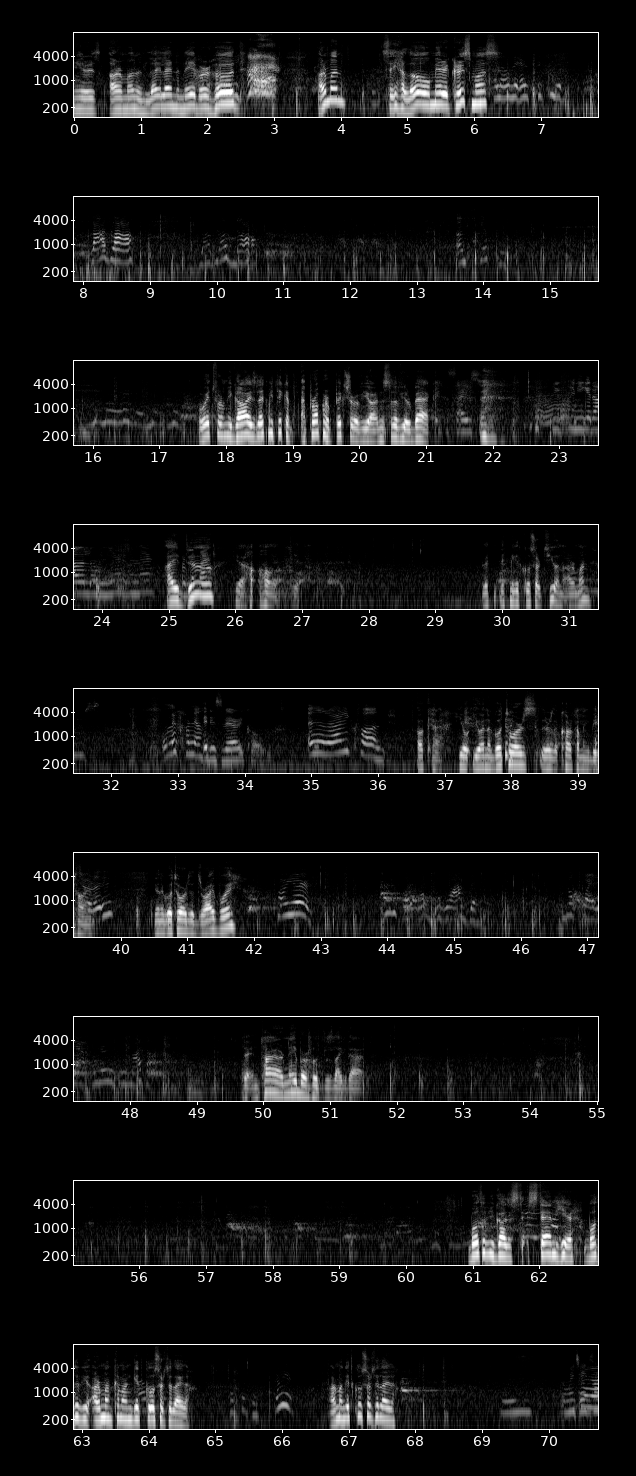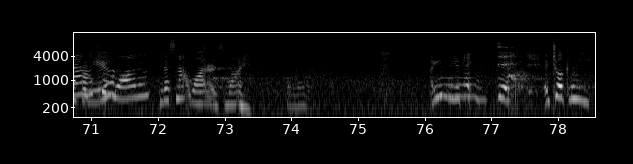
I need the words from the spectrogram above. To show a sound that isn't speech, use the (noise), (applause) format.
Here is Arman and Layla in the neighborhood. Arman, say hello. Merry Christmas. Hello, Merry Christmas. Blah, blah. Blah, blah, blah. I'm skipping. Wait for me, guys. Let me take a, a proper picture of you instead of your back. The size. you, (laughs) can you get all the in there? I From the do. Yeah, hold on. Yeah. Let, let me get closer to you and Arman. It is very cold. It's already closed. Okay. You you wanna go towards? (laughs) There's a car coming behind. You wanna go towards the driveway? The entire neighborhood is like that. Both of you guys st- stand here. Both of you, Arman, come on, get closer to Layla. Arman, get closer to Layla. Let me take some from you. That's not water, it's wine. Are you videotaping? It's choking me.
